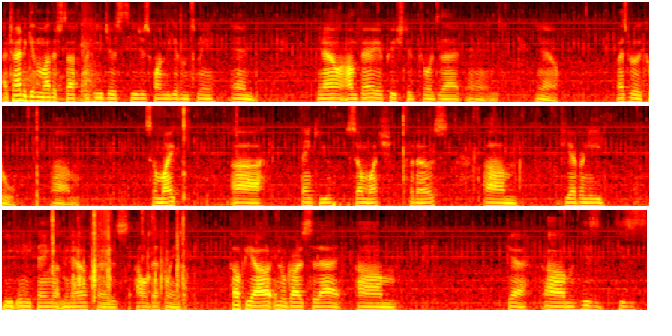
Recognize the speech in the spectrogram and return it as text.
I tried to give him other stuff, but he just he just wanted to give them to me, and you know I'm very appreciative towards that, and you know that's really cool. Um, so Mike, uh, thank you so much for those. Um, if you ever need need anything, let me know, because I will definitely help you out in regards to that. Um, yeah, um, he's he's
